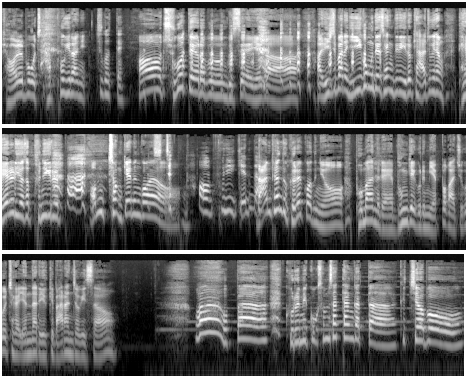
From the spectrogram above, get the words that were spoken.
별 보고 자폭이라니. 죽었대. 아, 죽었대, 여러분. 글쎄, 얘가. 아, 이 집안은 이공대생들이 이렇게 아주 그냥 대를 이어서 분위기를 엄청 깨는 거예요. 어, 분위기 깬다. 남편도 그랬거든요. 봄하늘에 뭉게구름이 예뻐가지고 제가 옛날에 이렇게 말한 적이 있어요. 와, 오빠, 구름이 꼭 솜사탕 같다. 그치, 여보?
